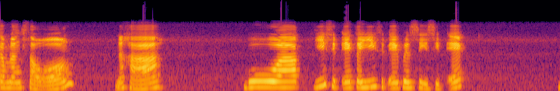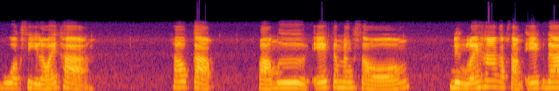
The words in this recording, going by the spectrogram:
กำลังสองนะคะ บวก 20x กับ 20x เป็น 40x บวก 400 ค่ะ เท่ากับขวามือ x กำลังสอง105 กับ 3x ได้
